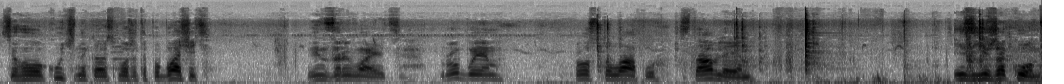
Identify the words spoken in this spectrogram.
цього окучника, ось можете побачити, він заривається. Пробуємо, просто лапу ставляємо із їжаком.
